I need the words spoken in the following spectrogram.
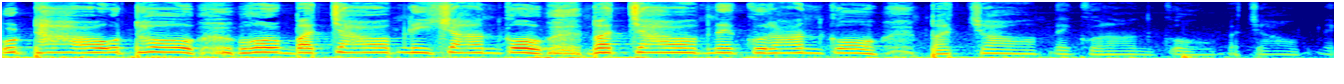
उठाओ, उठो और बचाओ अपनी शान को, बचाओ अपने कुरान को, बचाओ अपने कुरान को, बचाओ अपने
